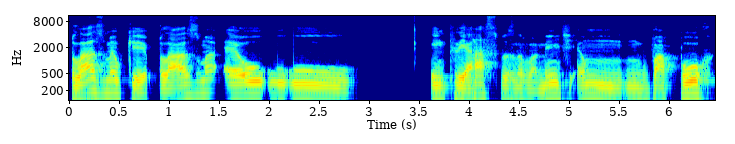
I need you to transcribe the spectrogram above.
Plasma é o quê? Plasma é o, o, o entre aspas, novamente, é um, um vapor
